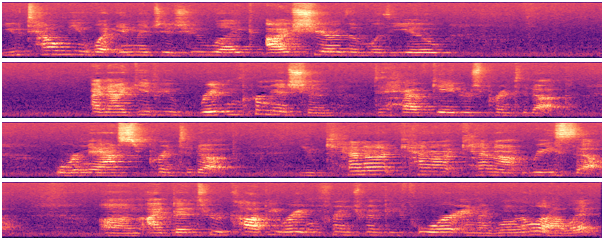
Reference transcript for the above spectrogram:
You tell me what images you like, I share them with you, and I give you written permission to have gaiters printed up or masks printed up. You cannot, cannot, cannot resell. Um, I've been through copyright infringement before and I won't allow it,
